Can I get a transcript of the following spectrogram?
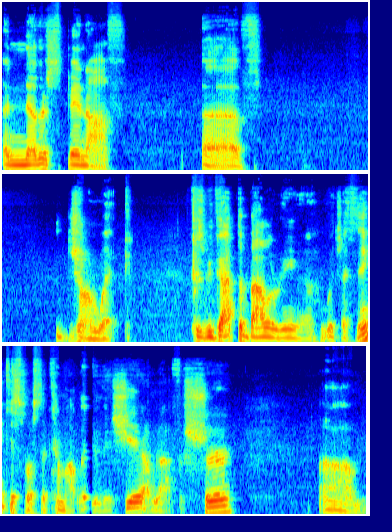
another spinoff of John Wick? Because we got the ballerina, which I think is supposed to come out later this year. I'm not for sure. Um,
